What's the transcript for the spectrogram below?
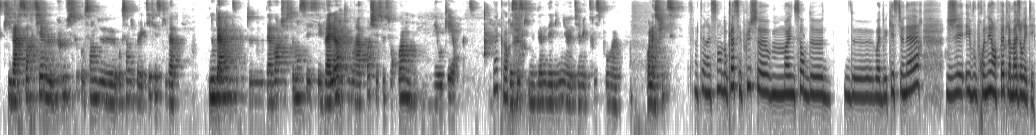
ce qui va ressortir le plus au sein, de, au sein du collectif et ce qui va nous permettre d'avoir justement ces, ces, valeurs qui vous rapprochent et ce sur quoi on, est OK en fait. D'accord. Et c'est ce qui nous donne des lignes directrices pour, euh, pour la suite. C'est intéressant. Donc là, c'est plus euh, une sorte de, de, ouais, de questionnaire et vous prenez en fait la majorité.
